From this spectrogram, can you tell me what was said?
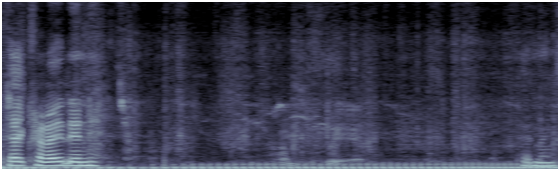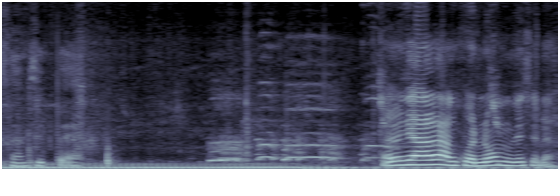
แพ็คเท่าไรเดือนนี่ สามสิบแปด แพ็คหนึ่งสามสิบแปดแล้วยาล้างขวดนมด้วยสิเด้อ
